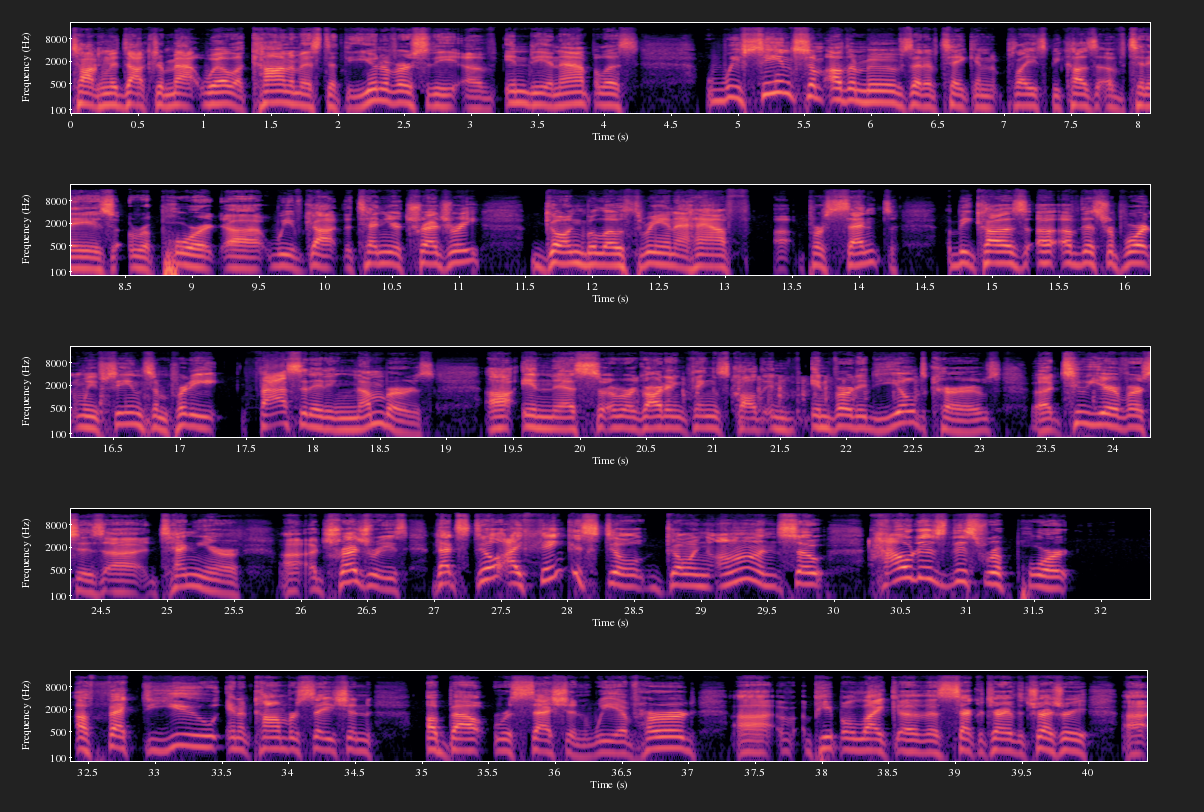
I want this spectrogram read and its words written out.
Talking to Dr. Matt Will, economist at the University of Indianapolis. We've seen some other moves that have taken place because of today's report. Uh, we've got the 10 year Treasury going below three and a half uh, percent because uh, of this report. And we've seen some pretty fascinating numbers uh, in this regarding things called in, inverted yield curves, uh, two year versus uh, 10 year uh, treasuries. That still, I think, is still going on. So, how does this report affect you in a conversation about recession. We have heard uh, people like uh, the Secretary of the Treasury, uh,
